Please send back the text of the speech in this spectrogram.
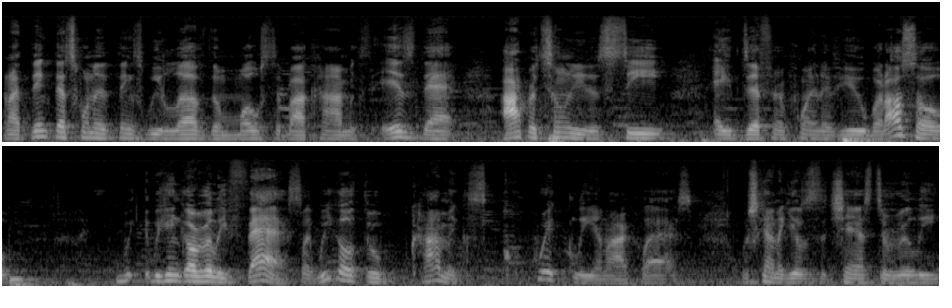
And I think that's one of the things we love the most about comics is that opportunity to see a different point of view, but also we, we can go really fast. Like we go through comics quickly in our class, which kind of gives us a chance to really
